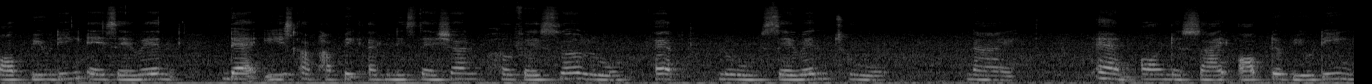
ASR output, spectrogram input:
of building A7, there is a public administration professor room at room 7 to 9. And on the side of the building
